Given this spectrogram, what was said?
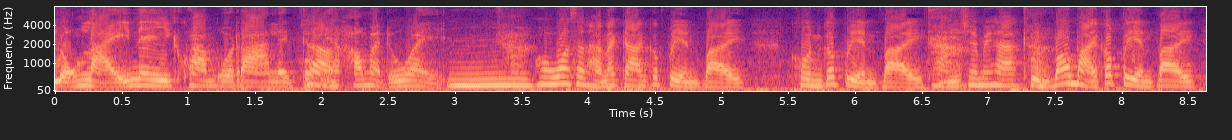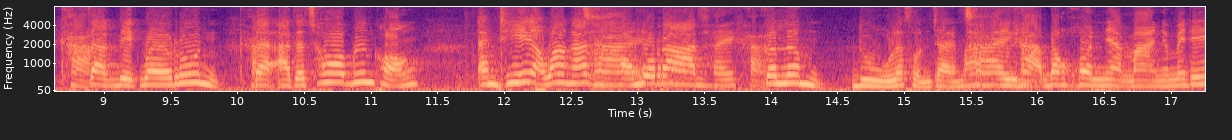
หลงไหลในความโบราณอะไรพวกเนี้ยค่ะเข้ามาด้วยอืมค่ะเพราะว่าสถานการณ์ก็เปลี่ยนไป คนก็เปลี่ยนไปอค่ะย่างนี้ใช่ไหมคะกลุ่มเป้าหมายก็เปลี่ยนไปค่ะจากเด็กวัยรุ่นค่ะแต่อาจจะชอบเรื่องของ แอนทีกอะว่างั้นใช่ของโบราณ ใช่ค่ะ ก็เริ่มดูและสนใจมากใช่ขึ้น ค่ะ บางคนเนี่ยมาเนี่ยไม่ได้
